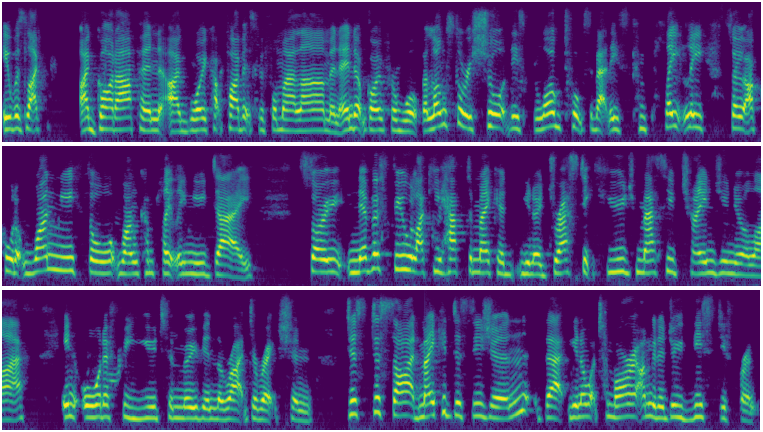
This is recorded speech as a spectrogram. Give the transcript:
it was like I got up and I woke up five minutes before my alarm and ended up going for a walk. But long story short, this blog talks about these completely, so I called it one new thought, one completely new day. So never feel like you have to make a, you know, drastic, huge, massive change in your life in order for you to move in the right direction. Just decide, make a decision that, you know what, tomorrow I'm going to do this different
